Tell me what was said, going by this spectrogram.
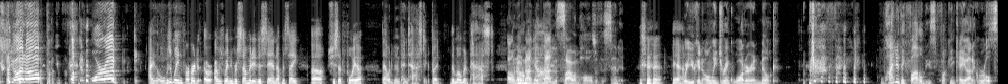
shut up, you fucking moron!" I was waiting for her to, or I was waiting for somebody to stand up and say, "Uh, she said FOIA." That would have been fantastic, but the moment passed. Oh no, Oh, not in the, not in the solemn halls of the Senate, yeah, where you can only drink water and milk. Why do they follow these fucking chaotic rules?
